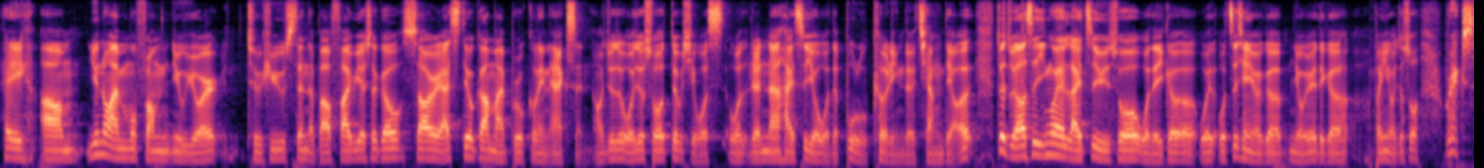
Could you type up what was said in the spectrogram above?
Hey, um, you know I moved from New York to Houston about five years ago. Sorry, I still got my Brooklyn accent. 然后就是我就说对不起，我我仍然还是有我的布鲁克林的腔调。而最主要是因为来自于说我的一个我我之前有一个纽约的一个朋友就说 Rex,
